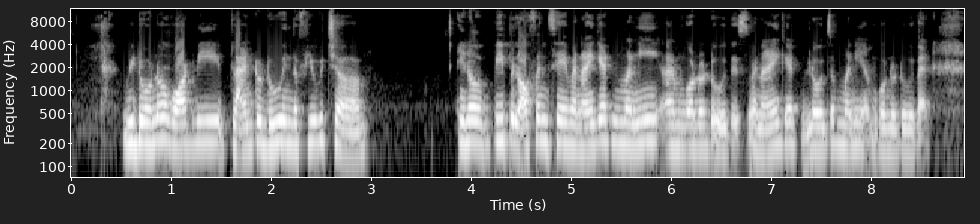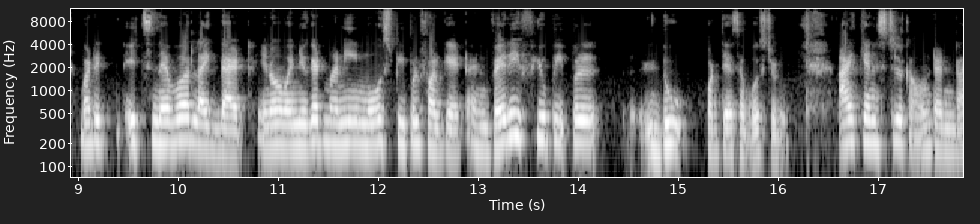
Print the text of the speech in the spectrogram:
we don't know what we plan to do in the future. You know people often say when i get money i'm going to do this. When i get loads of money i'm going to do that. But it it's never like that. You know when you get money most people forget and very few people do what they're supposed to do. I can still count and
